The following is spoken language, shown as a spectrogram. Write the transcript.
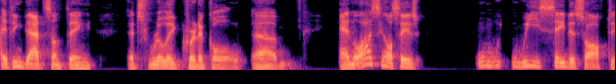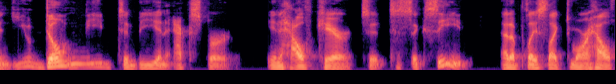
I think that's something that's really critical. Um, and the last thing I'll say is we, say this often, you don't need to be an expert in healthcare to, to succeed at a place like Tomorrow Health,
